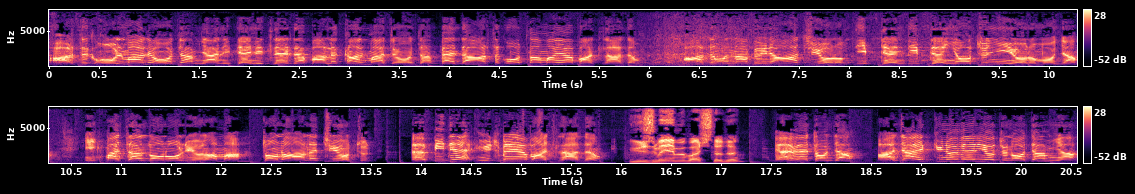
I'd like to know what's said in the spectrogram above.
Artık olmalı hocam yani denizlerde balık kalmadı hocam. Ben de artık otlamaya başladım. Adımına böyle açıyorum dipten dipten yosun yiyorum hocam. İlk başta zor oluyor ama sonra anlatıyorsun. Ee, bir de yüzmeye başladım. Yüzmeye mi başladın? Evet hocam. Acayip kilo veriyorsun hocam ya.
